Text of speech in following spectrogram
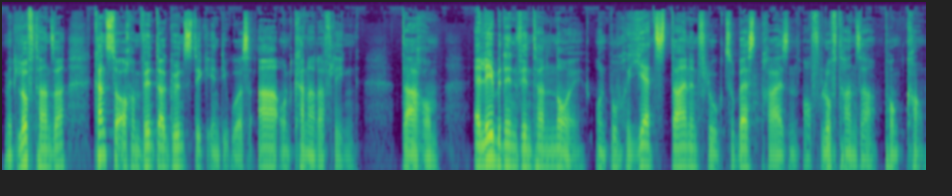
Mit Lufthansa kannst du auch im Winter günstig in die USA und Kanada fliegen. Darum, erlebe den Winter neu und buche jetzt deinen Flug zu Bestpreisen auf lufthansa.com.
